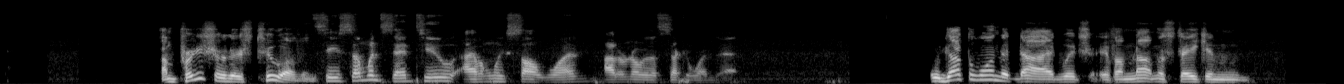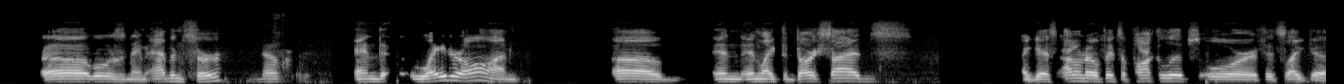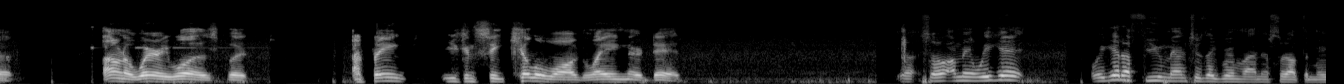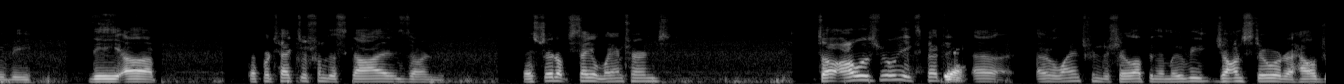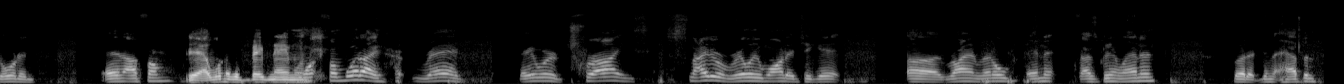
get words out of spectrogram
I'm pretty sure there's two of them. See, someone said two. I only saw one. I don't know where the second one's at we got the one that died, which, if I'm not mistaken, uh, what was his name? Abin Sur. No clue. And later on, uh, and and like the Darkseid's, I guess I don't know if it's Apokolips or if it's like a, I don't know where he was, but I think you can see Kilowog laying there dead. Yeah, so I mean, we get we get a few mentions of Green Lanterns throughout the movie. The uh, the protectors from the skies and they straight up say lanterns. So I was really expecting yeah. uh, a lantern to show up in the movie, John Stewart or Hal Jordan. And uh, from yeah, one of the big name ones. From what I read, they were trying. Snyder really wanted to get uh, Ryan Reynolds in it as Green Lantern, but it didn't happen.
